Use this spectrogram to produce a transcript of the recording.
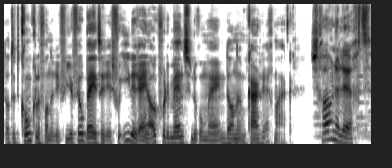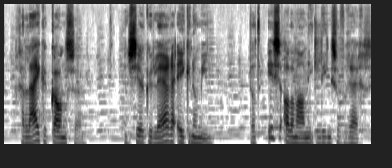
Dat het kronkelen van de rivier veel beter is voor iedereen, ook voor de mensen eromheen, dan elkaar recht maken. Schone lucht, gelijke kansen, een circulaire economie. Dat is allemaal niet links of rechts.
